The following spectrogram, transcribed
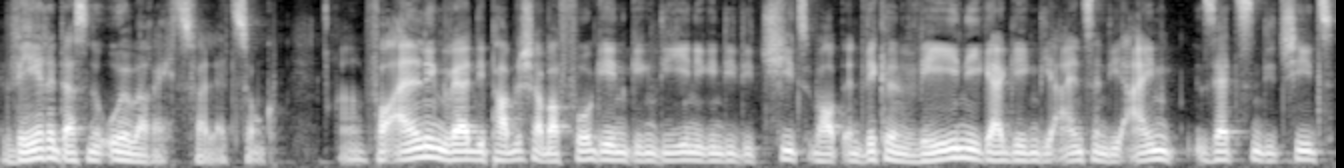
wäre das eine Urheberrechtsverletzung. Vor allen Dingen werden die Publisher aber vorgehen gegen diejenigen, die die Cheats überhaupt entwickeln, weniger gegen die Einzelnen, die einsetzen die Cheats.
